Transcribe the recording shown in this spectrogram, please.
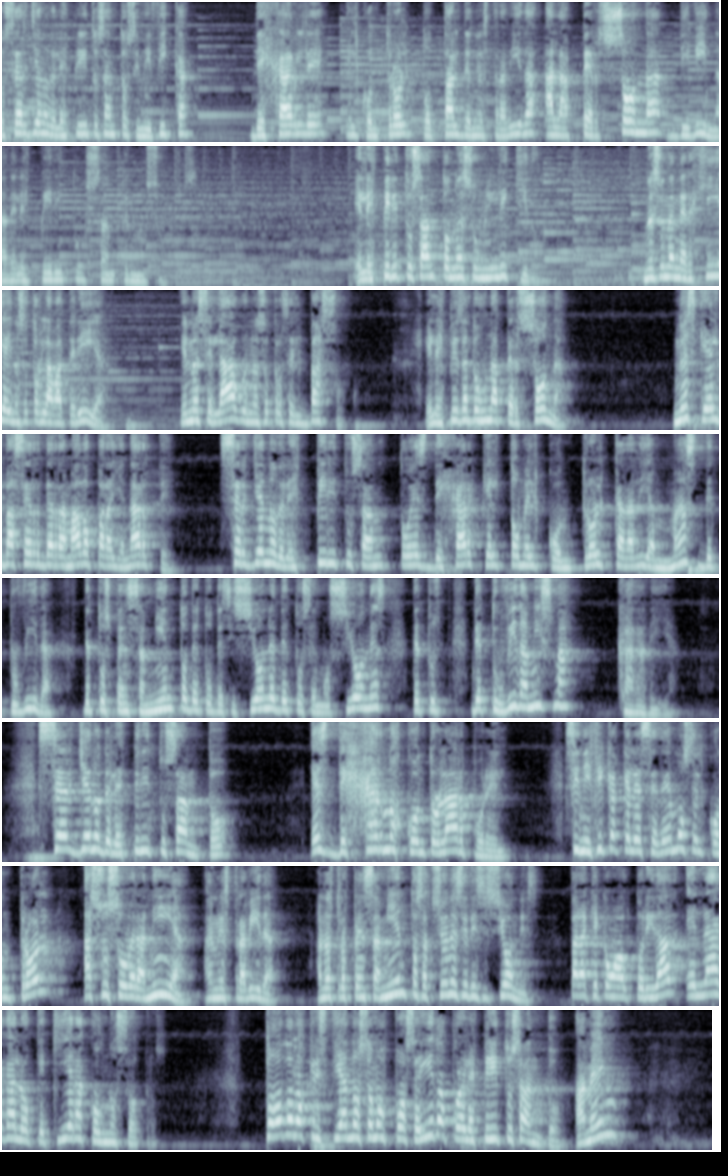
Ser lleno del Espíritu Santo significa dejarle el control total de nuestra vida a la persona divina del Espíritu Santo en nosotros. El Espíritu Santo no es un líquido, no es una energía y nosotros la batería. Él no es el agua y nosotros el vaso. El Espíritu Santo es una persona. No es que Él va a ser derramado para llenarte. Ser lleno del Espíritu Santo es dejar que Él tome el control cada día más de tu vida, de tus pensamientos, de tus decisiones, de tus emociones, de tu, de tu vida misma cada día. Ser lleno del Espíritu Santo es dejarnos controlar por Él. Significa que le cedemos el control a su soberanía, a nuestra vida, a nuestros pensamientos, acciones y decisiones, para que con autoridad Él haga lo que quiera con nosotros. Todos los cristianos somos poseídos por el Espíritu Santo. Amén.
